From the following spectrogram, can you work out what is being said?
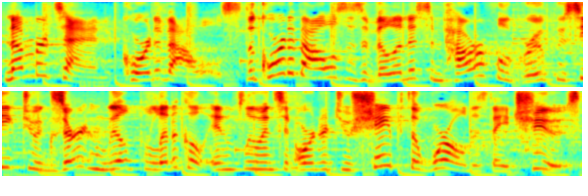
Number 10. Court of Owls. The Court of Owls is a villainous and powerful group who seek to exert and wield political influence in order to shape the world as they choose.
